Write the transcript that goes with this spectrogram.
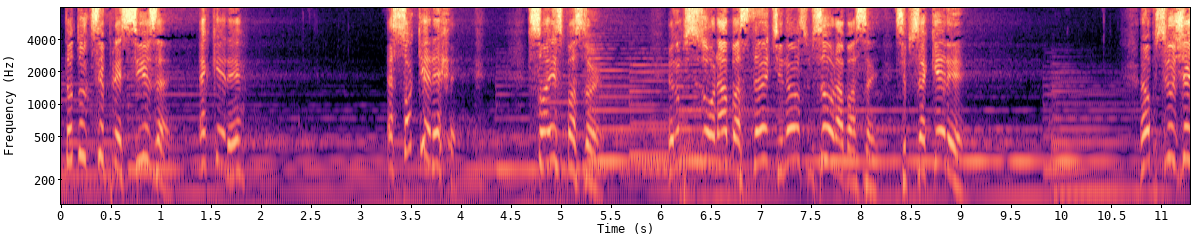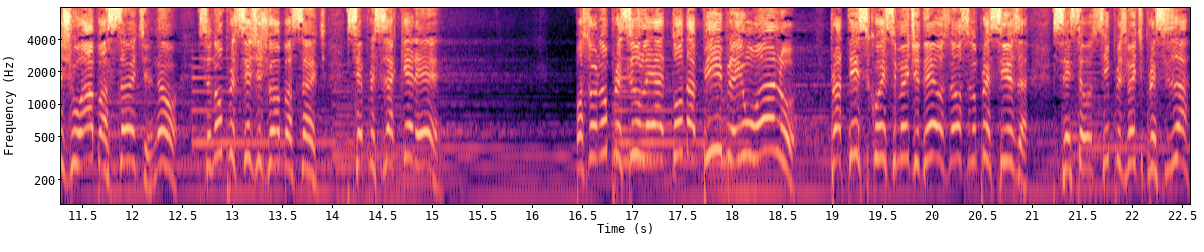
Então tudo que você precisa é querer. É só querer. Só isso, pastor. Eu não preciso orar bastante? Não, você precisa orar bastante. Você precisa querer. Eu preciso jejuar bastante? Não, você não precisa jejuar bastante. Você precisa querer. Pastor, eu não preciso ler toda a Bíblia em um ano para ter esse conhecimento de Deus. Não, você não precisa. Você simplesmente precisa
